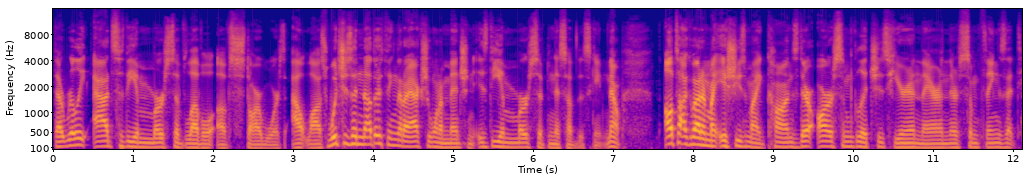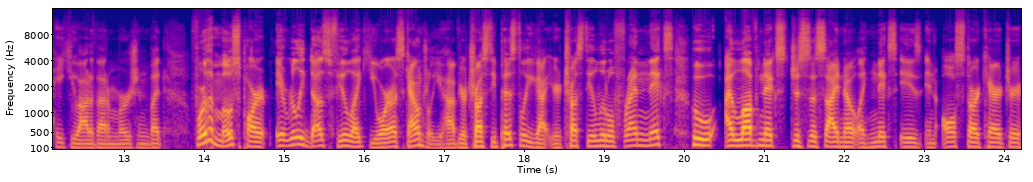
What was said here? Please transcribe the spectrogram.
that really adds to the immersive level of Star Wars Outlaws, which is another thing that I actually want to mention is the immersiveness of this game. Now, I'll talk about in my issues, my cons. There are some glitches here and there, and there's some things that take you out of that immersion. But for the most part, it really does feel like you are a scoundrel. You have your trusty pistol, you got your trusty little friend Nix, who I love Nix. Just as a side note, like Nix is an all-star character.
